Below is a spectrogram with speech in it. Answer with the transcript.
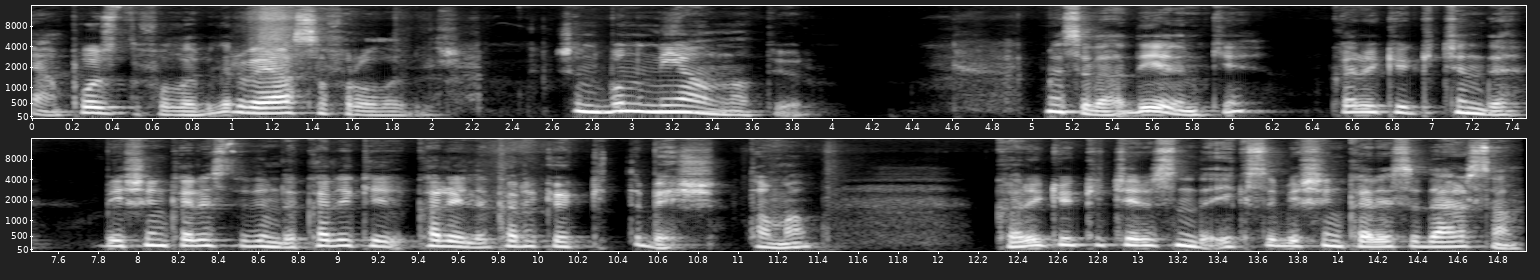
Yani pozitif olabilir veya sıfır olabilir. Şimdi bunu niye anlatıyorum? Mesela diyelim ki karekök içinde 5'in karesi dediğimde kare, kare ile karekök gitti 5. Tamam. Karekök içerisinde eksi 5'in karesi dersem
